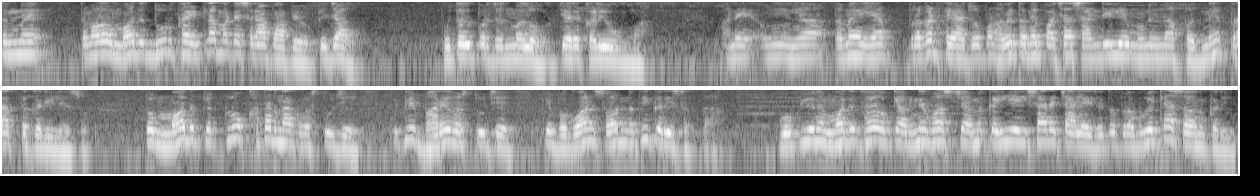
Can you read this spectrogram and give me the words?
તમને તમારો મદ દૂર થાય એટલા માટે શ્રાપ આપ્યો કે જાઓ, ભૂતલ પર જન્મ લો, અત્યારે કળિયુગમાં. અને હું અહીંયા, તમે અહીંયા પ્રગટ થયા છો, પણ હવે તમે પાછા સાંડિલ્ય મુનિના પદને પ્રાપ્ત કરી લેશો. તો મદ કેટલો ખતરનાક વસ્તુ છે. કેટલી ભારે વસ્તુ છે કે ભગવાન સહન નથી કરી શકતા. ગોપીઓને મદ થયો કે અમને વશ છે, અમે કહીએ ઈશારે ચાલે છે, તો પ્રભુએ ક્યાં સહન કર્યું?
